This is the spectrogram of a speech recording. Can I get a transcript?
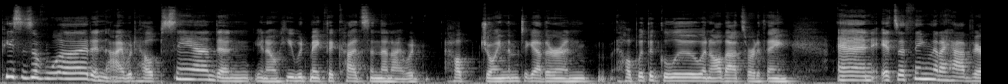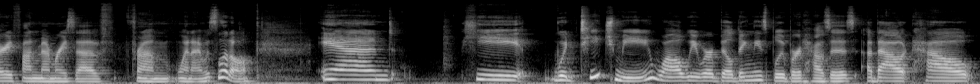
pieces of wood and I would help sand and you know he would make the cuts and then I would help join them together and help with the glue and all that sort of thing. And it's a thing that I have very fond memories of from when I was little. And he would teach me while we were building these bluebird houses about how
